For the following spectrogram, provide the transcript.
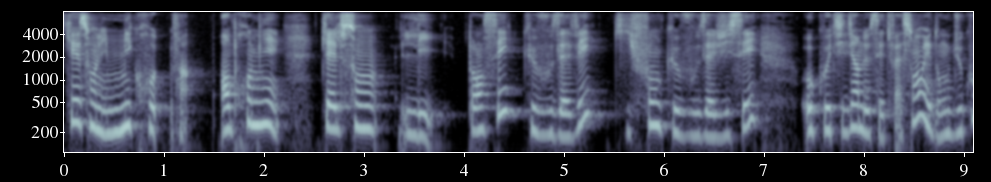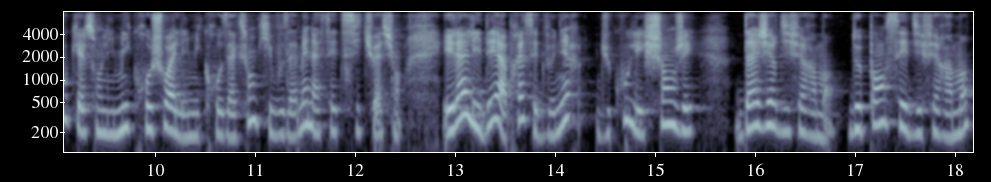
Quels sont les micro... Enfin, en premier, quelles sont les pensées que vous avez qui font que vous agissez au quotidien de cette façon et donc du coup quels sont les micro-choix, les micro-actions qui vous amènent à cette situation? Et là l'idée après c'est de venir du coup les changer, d'agir différemment, de penser différemment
